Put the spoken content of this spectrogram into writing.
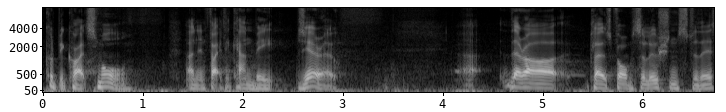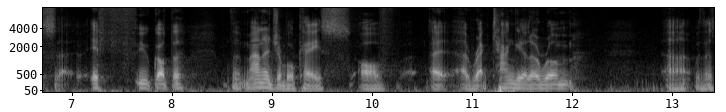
could be quite small. And in fact, it can be zero. Uh, there are closed form solutions to this. Uh, if you've got the, the manageable case of a, a rectangular room uh, with a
